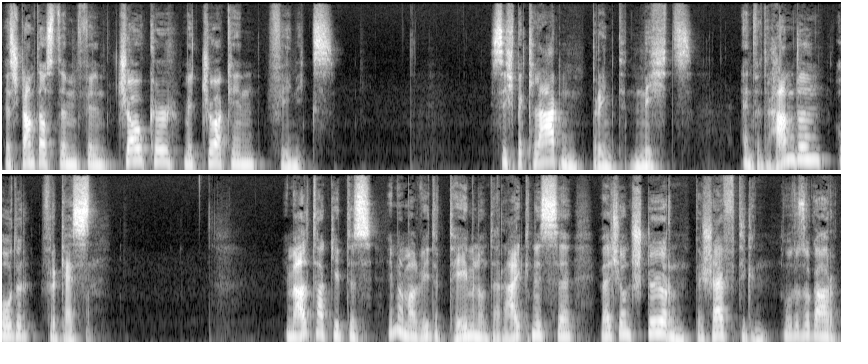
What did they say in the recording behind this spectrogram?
Es stammt aus dem Film Joker mit Joaquin Phoenix. Sich beklagen bringt nichts. Entweder handeln oder vergessen. Im Alltag gibt es immer mal wieder Themen und Ereignisse, welche uns stören, beschäftigen oder sogar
